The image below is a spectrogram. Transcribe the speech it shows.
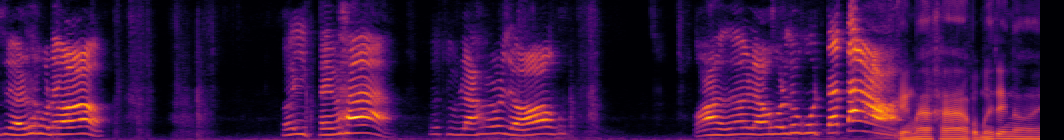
เสือเท่าเดิมเฮ้ยเต็มห้าจุฬาห้าร้อง ว่าวเราคุณลูกตาตาเก่งมากค่ะปรบมือให้ตัวเองหน่อย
